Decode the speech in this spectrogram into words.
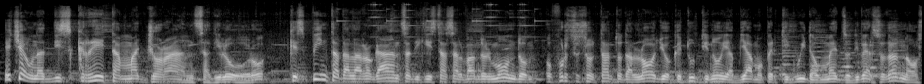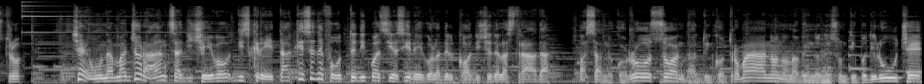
e c'è una discreta maggioranza di loro che, spinta dall'arroganza di chi sta salvando il mondo, o forse soltanto dall'odio che tutti noi abbiamo per chi guida un mezzo diverso dal nostro, c'è una maggioranza, dicevo, discreta che se ne fotte di qualsiasi regola del codice della strada, passando col rosso, andando in contromano, non avendo nessun tipo di luce,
